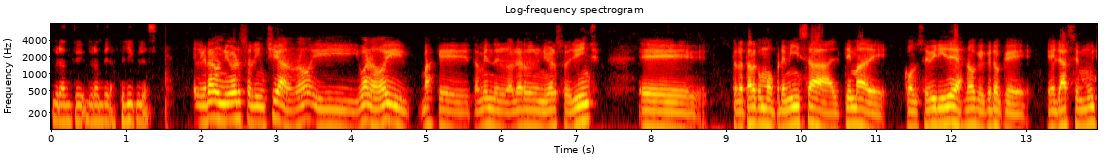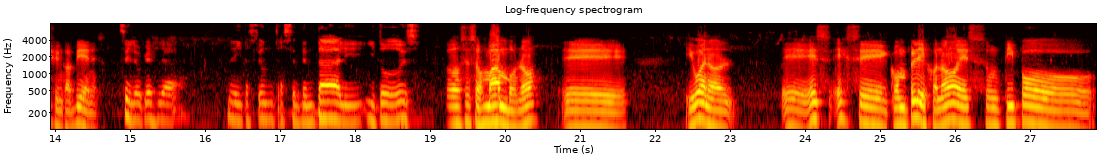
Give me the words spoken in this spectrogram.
Durante, durante las películas. El gran universo lynchiano, ¿no? Y bueno, hoy, más que también de hablar del universo de Lynch, eh, tratar como premisa el tema de concebir ideas, ¿no? Que creo que él hace mucho hincapié en eso. Sí, lo que es la meditación trascendental y, y todo eso. Todos esos mambos, ¿no? Eh, y bueno, eh, es, es eh, complejo, ¿no? Es un tipo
